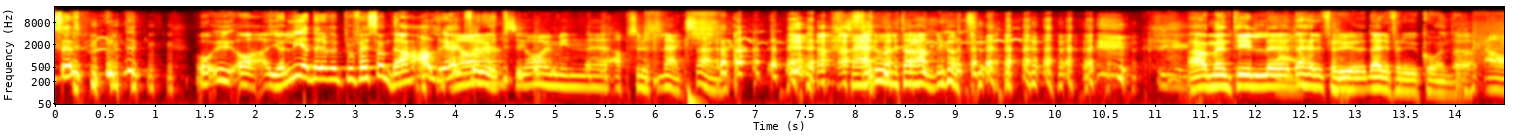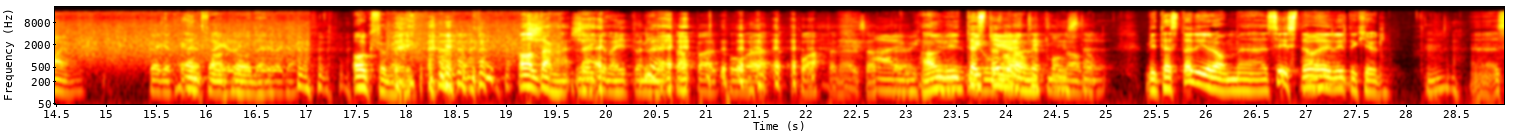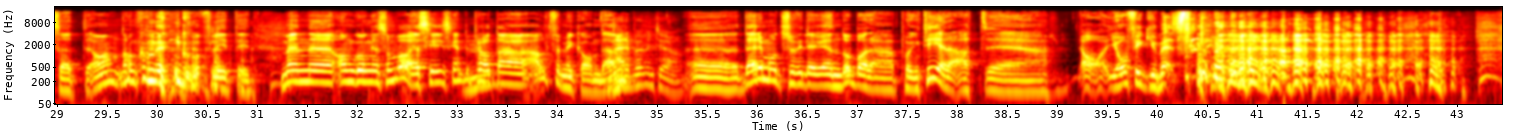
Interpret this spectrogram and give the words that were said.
och, och jag leder över professorn. Det har aldrig hänt Ja, förut. så jag har ju min eh, absolut lägsta här. Så här dåligt har det aldrig gått. Ja men till... eh, Det här är för, det här är för UK ändå. Ja, ja. Tackar, tackar, En, två applåder. Och för mig. all time high. Shaken har hittat nya knappar på, på appen här så Ja, det är att, mycket, Ja, vi testade dem. Många av dem. Vi testade ju dem eh, sist. Det var Ja. lite kul. Mm. Eh, Så att ja, de kommer gå flitigt. Men eh, omgången som var, jag ska, jag ska inte prata allt för mycket om den. Nej det behöver vi inte göra. Eh, däremot så vill jag ju ändå bara poängtera att eh, ja, jag fick ju mest.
